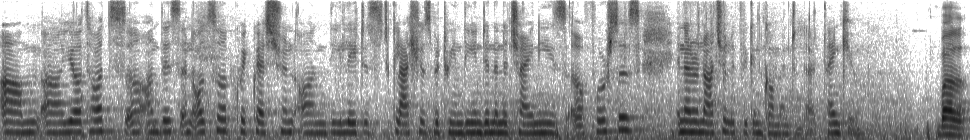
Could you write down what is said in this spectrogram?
Um, uh, your thoughts uh, on this? And also a quick question on the latest clashes between the Indian and the Chinese uh, forces in Arunachal, if you can comment on that. Thank you. Well,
